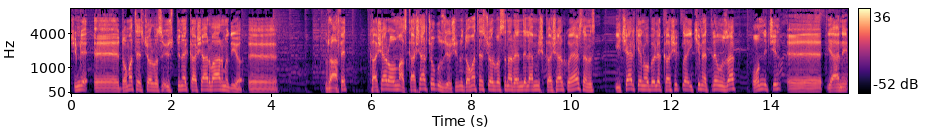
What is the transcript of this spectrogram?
şimdi eee, domates çorbası üstüne kaşar var mı diyor eee, Rafet. Kaşar olmaz kaşar çok uzuyor şimdi domates çorbasına rendelenmiş kaşar koyarsanız içerken o böyle kaşıkla 2 metre uzar onun için eee, yani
